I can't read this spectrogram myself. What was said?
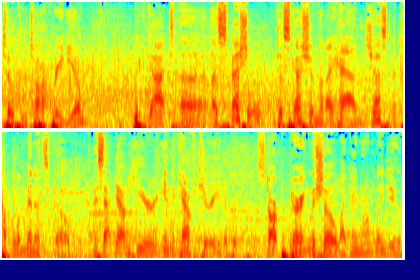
Toker Talk Radio. Got uh, a special discussion that I had just a couple of minutes ago. I sat down here in the cafeteria to pre- start preparing the show like I normally do,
